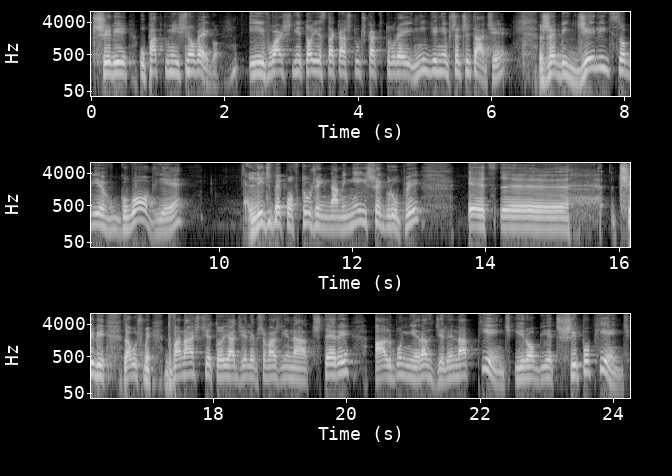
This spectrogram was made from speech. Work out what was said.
czyli upadku mięśniowego. I właśnie to jest taka sztuczka, której nigdzie nie przeczytacie, żeby dzielić sobie w głowie liczbę powtórzeń na mniejsze grupy, e, e, czyli załóżmy 12 to ja dzielę przeważnie na 4 albo nieraz dzielę na 5 i robię 3 po 5.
